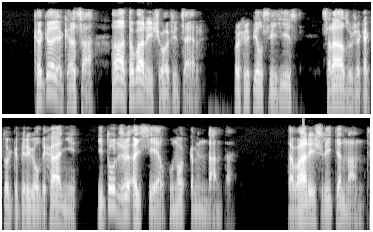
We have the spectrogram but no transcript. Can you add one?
— Какая краса! А, товарищ офицер! — прохрипел связист сразу же, как только перевел дыхание, и тут же осел у ног коменданта. — Товарищ лейтенант.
